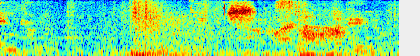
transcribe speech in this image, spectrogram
incoming. Stop the payload.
